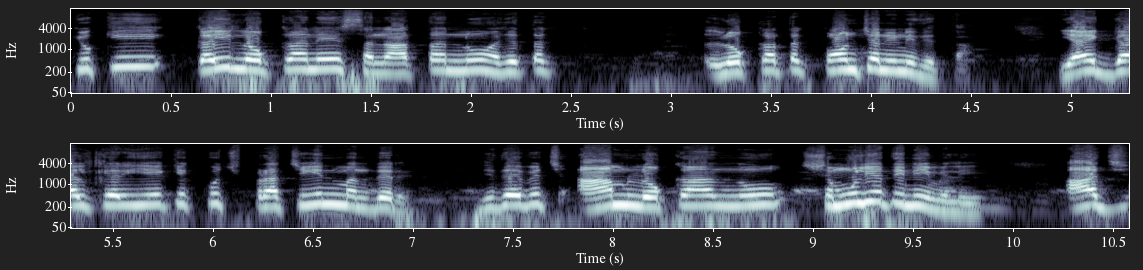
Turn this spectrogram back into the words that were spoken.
ਕਿਉਂਕਿ ਕਈ ਲੋਕਾਂ ਨੇ ਸਨਾਤਨ ਨੂੰ ਹਜੇ ਤੱਕ ਲੋਕਾਂ ਤੱਕ ਪਹੁੰਚਣ ਹੀ ਨਹੀਂ ਦਿੱਤਾ। ਜਾਂ ਇੱਕ ਗੱਲ ਕਰੀਏ ਕਿ ਕੁਝ ਪ੍ਰਾਚੀਨ ਮੰਦਿਰ ਜਿਹਦੇ ਵਿੱਚ ਆਮ ਲੋਕਾਂ ਨੂੰ ਸ਼ਮੂਲੀਅਤ ਹੀ ਨਹੀਂ ਮਿਲੀ, ਅੱਜ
